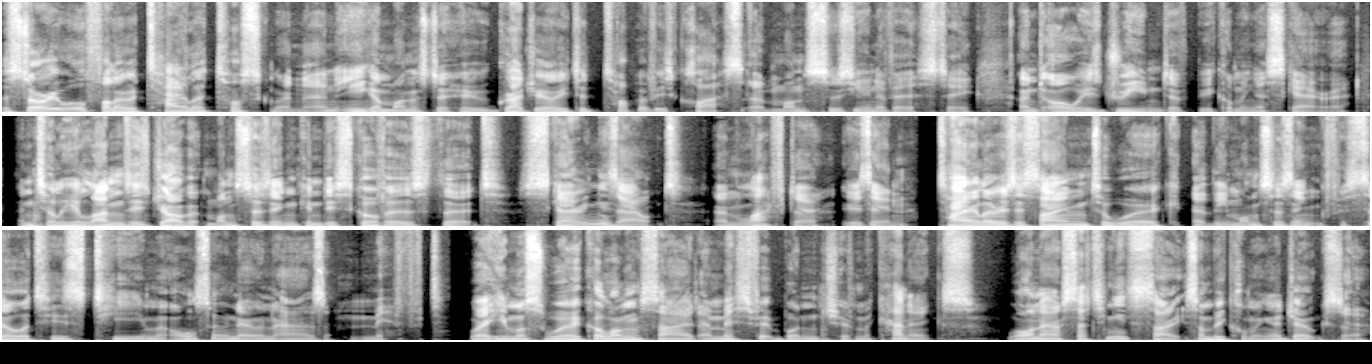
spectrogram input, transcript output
The story will follow Tyler Tuskman, an eager monster who graduated top of his class at Monsters University and always dreamed of becoming a scarer, until he lands his job at Monsters Inc. and discovers that scaring is out and laughter is in. Tyler is assigned to work at the Monsters Inc. facilities team, also known as MIFT, where he must work alongside a misfit bunch of mechanics while now setting his sights on becoming a jokester.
